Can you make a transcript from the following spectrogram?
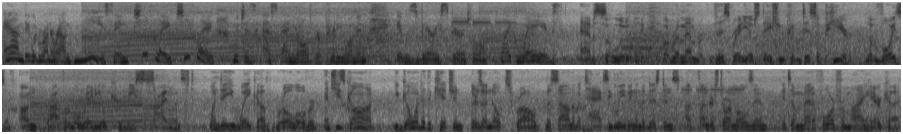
And they would run around me saying chicle, chicle, which is Espanol for pretty woman. It was very spiritual, like waves. Absolutely. But remember, this radio station could disappear. The voice of unprofitable radio could be silenced. One day you wake up, roll over, and she's gone. You go into the kitchen, there's a note scrawled, the sound of a taxi leaving in the distance, a thunderstorm rolls in. It's a metaphor for my haircut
